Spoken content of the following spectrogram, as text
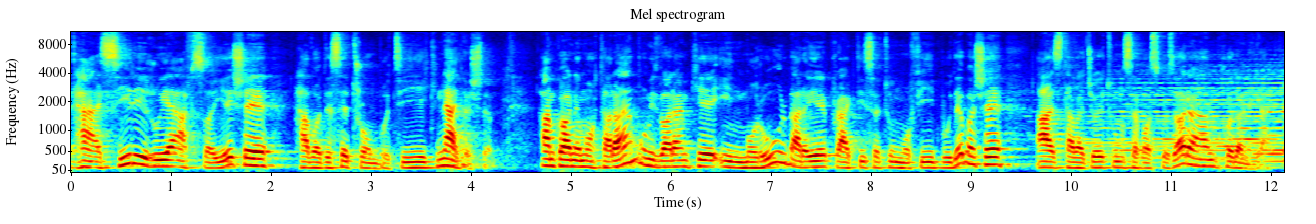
تأثیری روی افزایش حوادث thrombotic نداشته. همکاران محترم امیدوارم که این مرور برای practice تون مفید بوده باشه. از توجهتون سپاسگزارم. خدا نگهدار.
